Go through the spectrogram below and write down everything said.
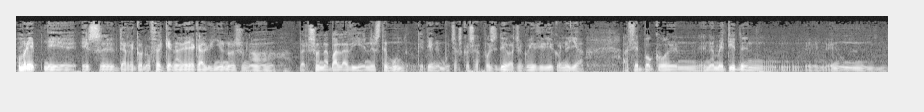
Hombre, eh, es eh, de reconocer que Nadia Calviño no es una persona baladí en este mundo, que tiene muchas cosas positivas. Yo coincidí con ella hace poco en, en Ametit, en, en- en un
